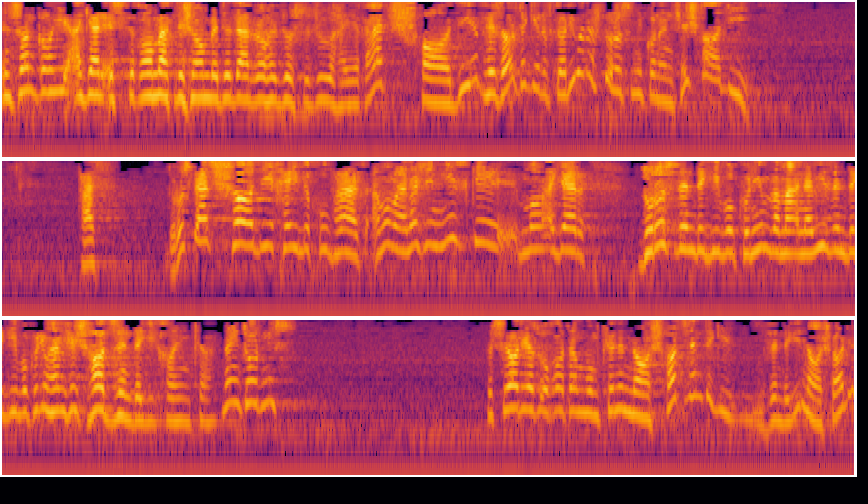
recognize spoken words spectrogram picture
انسان گاهی اگر استقامت نشان بده در راه جستجو حقیقت شادی هزار تا گرفتاری براش درست می‌کنن. چه شادی؟ پس درست از شادی خیلی خوب هست اما معناش این نیست که ما اگر درست زندگی بکنیم و معنوی زندگی بکنیم همیشه شاد زندگی خواهیم کرد. نه اینطور نیست. بسیاری از اوقات هم ممکنه ناشاد زندگی زندگی ناشادی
